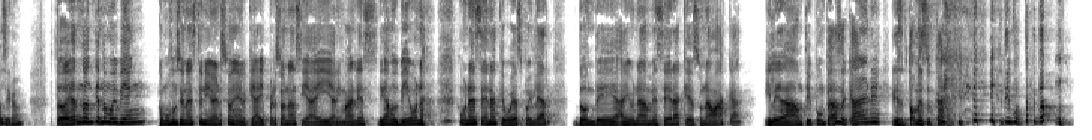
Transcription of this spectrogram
es. Todavía no entiendo muy bien cómo funciona este universo en el que hay personas y hay animales. Digamos, vi una, una escena que voy a spoilear donde hay una mesera que es una vaca y le da a un tipo un pedazo de carne y dice, tome su carne. y el tipo, perdón.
